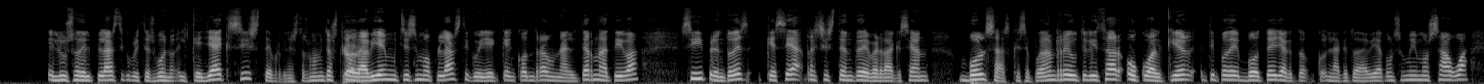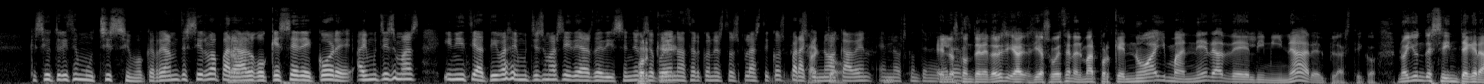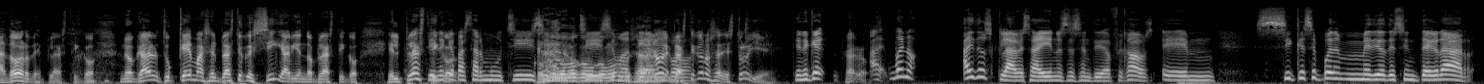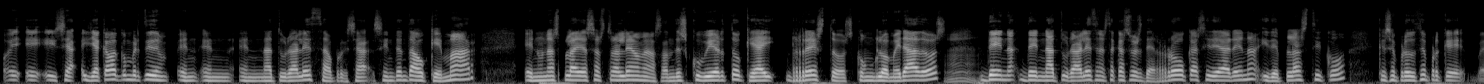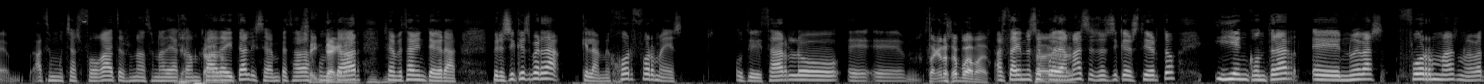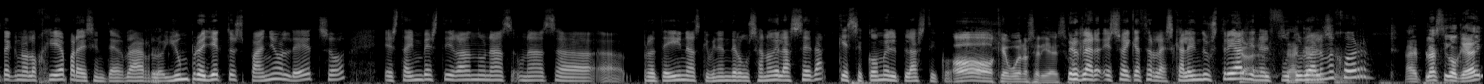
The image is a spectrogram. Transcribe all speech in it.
el uso del plástico, pero dices, bueno, el que ya existe, porque en estos momentos Claro. todavía hay muchísimo plástico y hay que encontrar una alternativa, sí, pero entonces que sea resistente de verdad, que sean bolsas que se puedan reutilizar o cualquier tipo de botella con la que todavía consumimos agua que se utilice muchísimo, que realmente sirva para Claro. algo, que se decore. Hay muchísimas iniciativas, hay muchísimas ideas de diseño que se pueden hacer con estos plásticos para que no acaben en los contenedores. En los contenedores y a, y a su vez en el mar, porque no hay manera de eliminar el plástico. No hay un desintegrador de plástico. No, claro, tú quemas el plástico y sigue habiendo plástico. El plástico. Tiene que pasar muchísimo, ¿Cómo, cómo, cómo, muchísimo cómo? O sea, tiempo. No, el plástico no se destruye. Tiene que... Claro. Ah, Bueno, hay dos claves ahí en ese sentido. Fijaos, eh, sí que se puede medio desintegrar eh, eh, y, se- y acaba convertido en, en- en naturaleza porque se ha, se ha intentado quemar. en unas playas australianas han descubierto que hay restos conglomerados Mm. de, de naturaleza, en este caso es de rocas y de arena y de plástico, que se produce porque eh, hacen muchas fogatas, una zona de acampada claro. y tal, y se ha empezado a juntar, integra. se ha empezado a integrar. Pero sí que es verdad que la mejor forma es utilizarlo eh, eh, Hasta que no se pueda más. hasta que no se Ah, pueda más, eso sí que es cierto, y encontrar eh, nuevas formas, nueva tecnología para desintegrarlo. Y un proyecto español, de hecho, está investigando unas, unas ah, ah, proteínas que vienen del gusano de la seda que se come el plástico. Oh, qué bueno sería eso. Pero claro, eso hay que hacerlo a escala industrial y en el futuro a lo mejor... El plástico que hay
